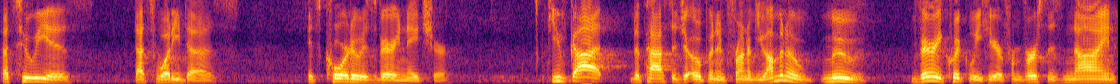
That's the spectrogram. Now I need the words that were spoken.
That's who He is, that's what He does. It's core to His very nature. If you've got the passage open in front of you, I'm going to move very quickly here from verses 9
